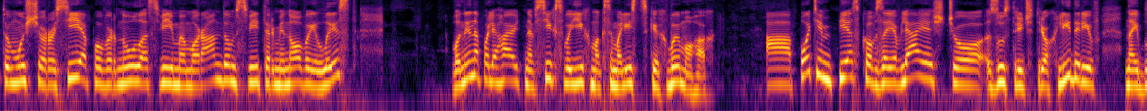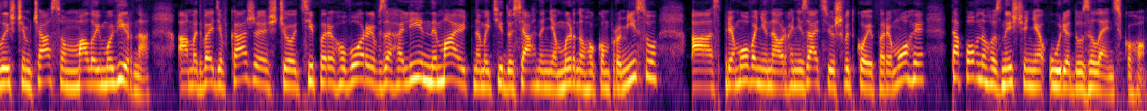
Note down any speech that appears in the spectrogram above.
тому що Росія повернула свій меморандум, свій терміновий лист. Вони наполягають на всіх своїх максималістських вимогах. А потім Пєсков заявляє, що зустріч трьох лідерів найближчим часом малоймовірна. А Медведєв каже, що ці переговори взагалі не мають на меті досягнення мирного компромісу, а спрямовані на організацію швидкої перемоги та повного знищення уряду Зеленського.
